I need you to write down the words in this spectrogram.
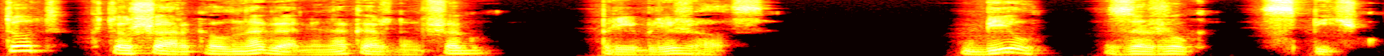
Тот, кто шаркал ногами на каждом шагу, приближался. Бил зажег спичку.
